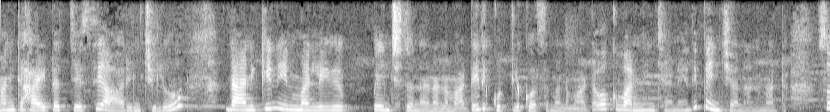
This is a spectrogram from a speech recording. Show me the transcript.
మనకి హైట్ వచ్చేసి ఆరు ఇంచులు. దానికి నేను మళ్ళీ పెంచుతున్నాను అనమాట ఇది కుట్ల కోసం అనమాట ఒక వన్ ఇంచ్ అనేది పెంచాను అనమాట సో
